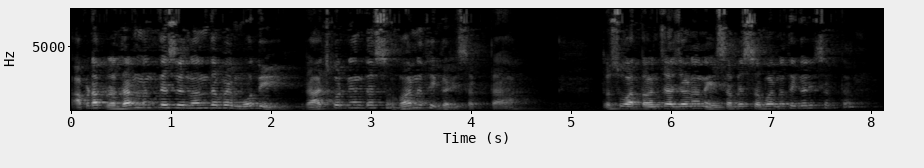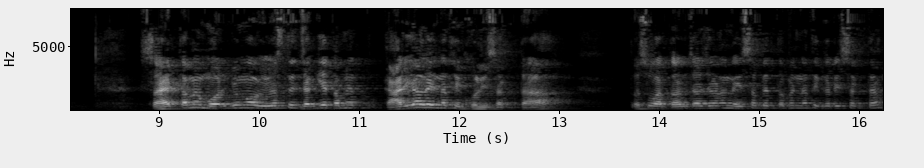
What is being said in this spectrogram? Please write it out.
આપણા પ્રધાનમંત્રી શ્રી નરેન્દ્રભાઈ મોદી રાજકોટની અંદર સભા નથી કરી શકતા. તો શું આ ત્રણ ચાર જણાના હિસાબે સભા નથી કરી શકતા? સાહેબ, તમે મોરબીમાં વ્યવસ્થિત જગ્યાએ તમે કાર્યાલય નથી ખોલી શકતા. તો શું આ ત્રણ ચાર જણાને હિસાબે તમે નથી કરી શકતા?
